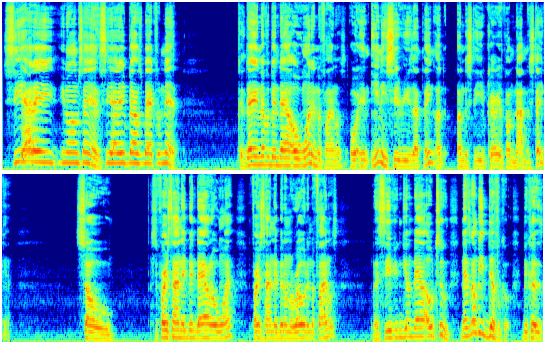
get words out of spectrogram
See how they, you know what I'm saying? See how they bounce back from that. Cause they ain't never been down 0-1 in the finals or in any series. I think under Steve Kerr, if I'm not mistaken. So it's the first time they've been down 0-1. First time they've been on the road in the finals. Let's see if you can get them down 0-2. Now it's gonna be difficult because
